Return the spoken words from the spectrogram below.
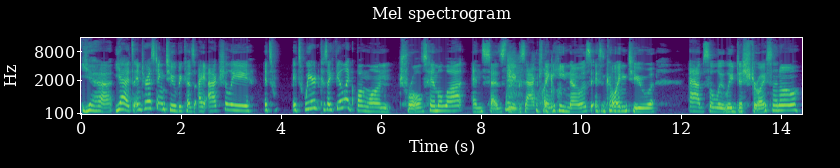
Yeah, yeah, it's interesting too because I actually it's it's weird because I feel like Bongwon trolls him a lot and says the exact oh thing he knows is going to absolutely destroy Sano.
